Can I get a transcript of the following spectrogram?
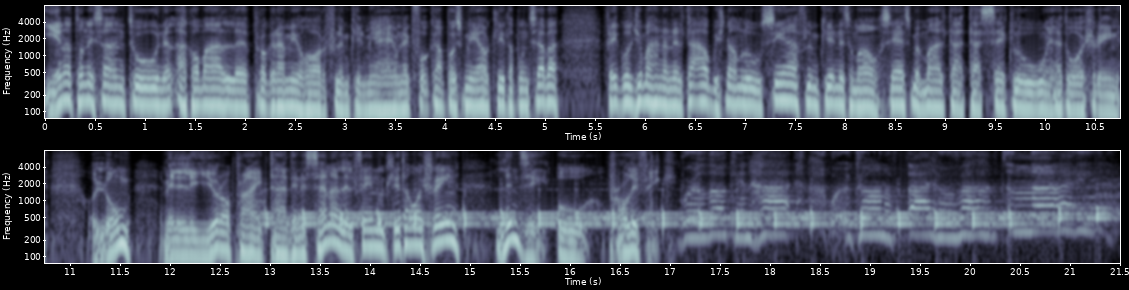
Jiena Tony Santu nilqakom għal programm ieħor flimkien miegħi hawnhekk fuq Campus 103.7 fejn kull ġimgħa aħna niltaqgħu biex nagħmlu sija flimkien nisimgħu ħsies minn Malta tas-seklu 21. U llum mill-Europride ta' din is-sena l-2023 Lindsay u Prolific. We're looking hot, we're gonna fire up tonight.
